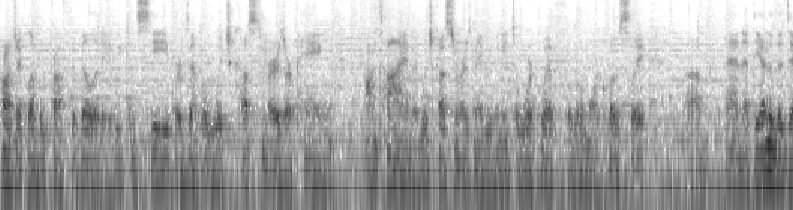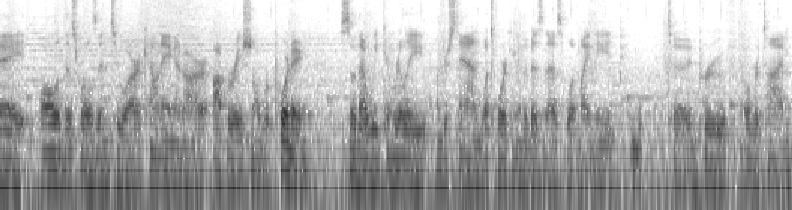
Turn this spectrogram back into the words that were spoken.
project level profitability. We can see, for example, which customers are paying on time and which customers maybe we need to work with a little more closely. Um, and at the end of the day, all of this rolls into our accounting and our operational reporting so that we can really understand what's working in the business, what might need to improve over time.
